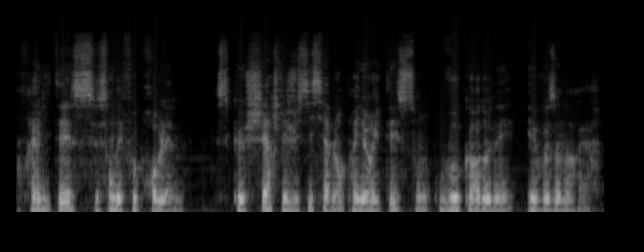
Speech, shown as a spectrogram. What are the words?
En réalité, ce sont des faux problèmes. Ce que cherchent les justiciables en priorité sont vos coordonnées et vos honoraires.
